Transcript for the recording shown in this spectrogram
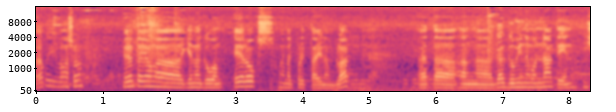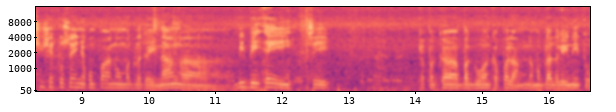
Okay, mga sir. Meron tayong ah, ginagawang Aerox na nagpalit tayo ng black. At ah, ang ah, gagawin naman natin, isi-share ko sa inyo kung paano maglagay ng ah, BBA. Kasi kapag ah, baguhan ka pa lang na maglalagay nito,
